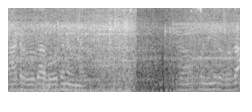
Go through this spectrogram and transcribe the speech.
వాటర్ వృధా పోతూనే ఉన్నాయి. నీరు వృధా.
